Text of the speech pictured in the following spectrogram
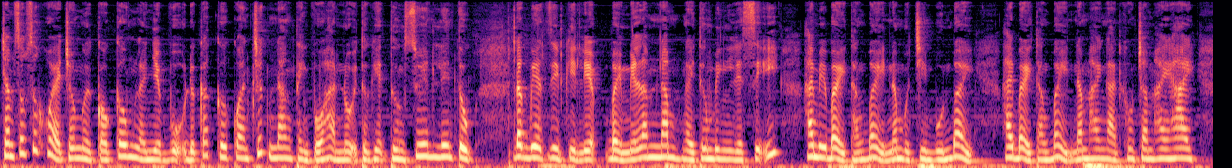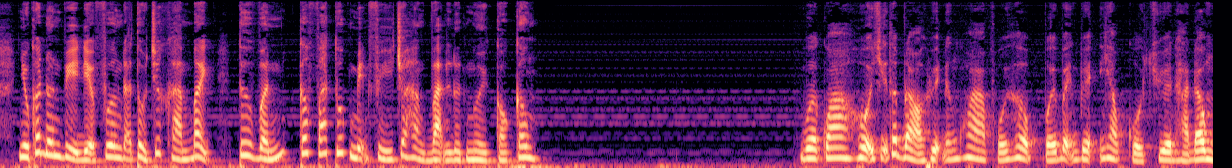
chăm sóc sức khỏe cho người có công là nhiệm vụ được các cơ quan chức năng thành phố Hà Nội thực hiện thường xuyên liên tục, đặc biệt dịp kỷ niệm 75 năm Ngày Thương binh Liệt sĩ 27 tháng 7 năm 1947, 27 tháng 7 năm 2022. Nhiều các đơn vị địa phương đã tổ chức khám bệnh, tư vấn, cấp phát thuốc miễn phí cho hàng vạn lượt người có công. Vừa qua, Hội chữ thập đỏ huyện Ứng Hòa phối hợp với Bệnh viện Y học cổ truyền Hà Đông,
